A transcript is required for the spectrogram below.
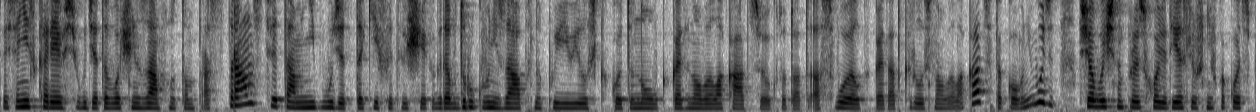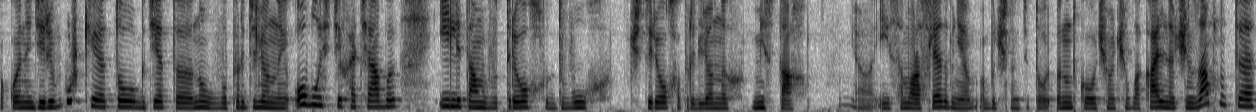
то есть они, скорее всего, где-то в очень замкнутом пространстве, там не будет таких вот вещей, когда вдруг внезапно появилась какой-то новый, какая-то новая локация, кто-то освоил, какая-то открылась новая локация, такого не будет. Все обычно происходит, если уж не в какой-то спокойной деревушке, то где-то, ну, в определенной области хотя бы, или там в трех, двух, четырех определенных местах. А, и само расследование обычно где-то, оно такое очень-очень локальное, очень замкнутое,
